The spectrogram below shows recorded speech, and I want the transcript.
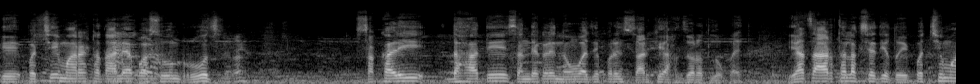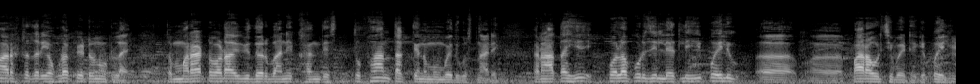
की पश्चिम महाराष्ट्रात आल्यापासून रोज सकाळी दहा ते संध्याकाळी नऊ वाजेपर्यंत सारखे हजारात लोक आहेत. याचा अर्थ लक्षात येतोय पश्चिम महाराष्ट्र जर एवढा पेटून उठलाय तर मराठवाडा विदर्भ आणि खानदेश तुफान ताकदीनं मुंबईत घुसणार आहे. कारण आता ही कोल्हापूर जिल्ह्यातली ही पहिली पारावरची बैठक आहे पहिली.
